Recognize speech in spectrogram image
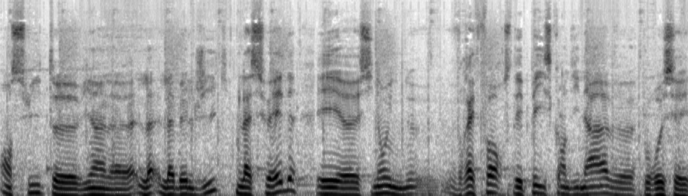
Ensuite euh, vient la, la- la Belgique, la Suède et euh, sinon une vraie force des pays scandinaves. Pour eux, c'est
